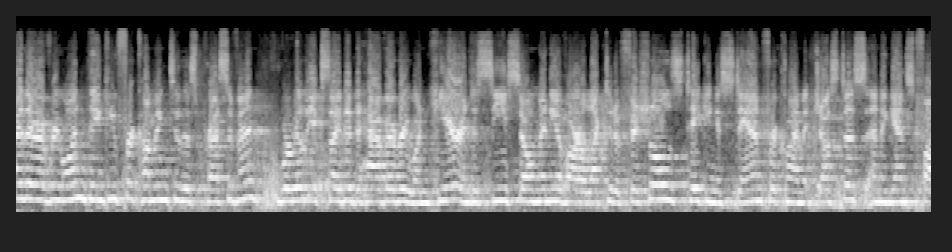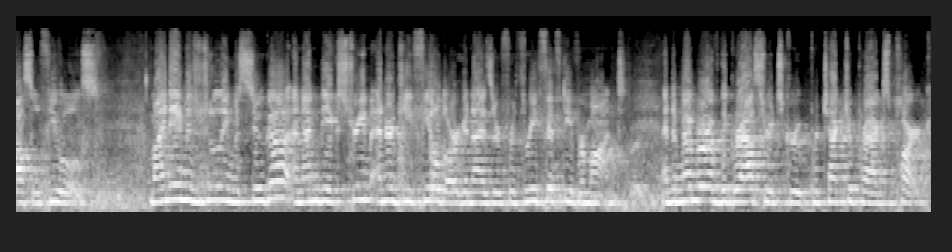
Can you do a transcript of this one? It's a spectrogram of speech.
Hi there, everyone. Thank you for coming to this press event. We're really excited to have everyone here and to see so many of our elected officials taking a stand for climate justice and against fossil fuels. My name is Julie Masuga, and I'm the Extreme Energy Field Organizer for 350 Vermont, and a member of the grassroots group Protect Geprags Park.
